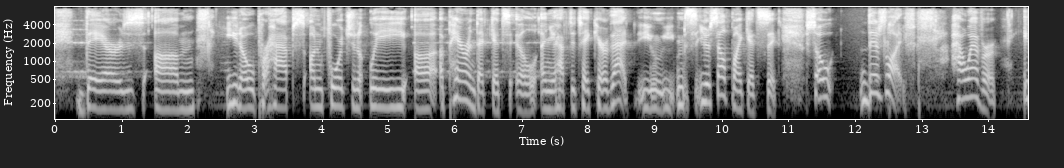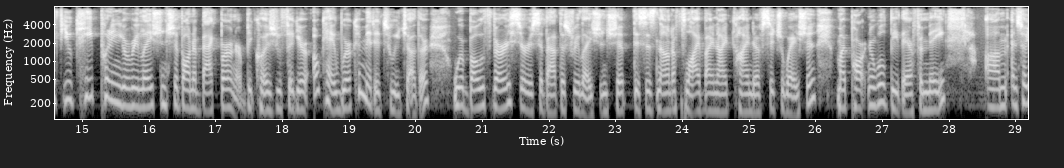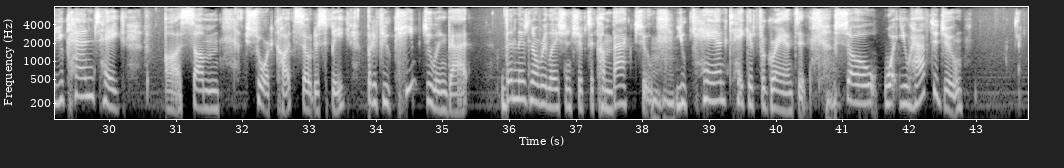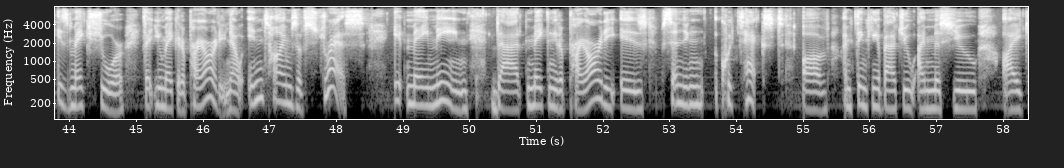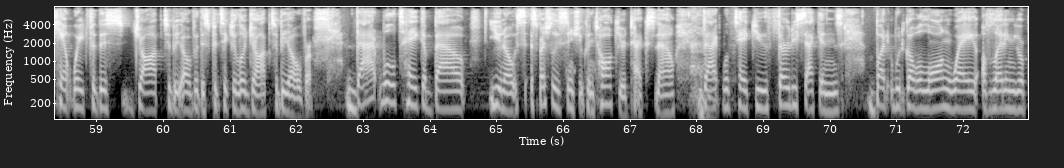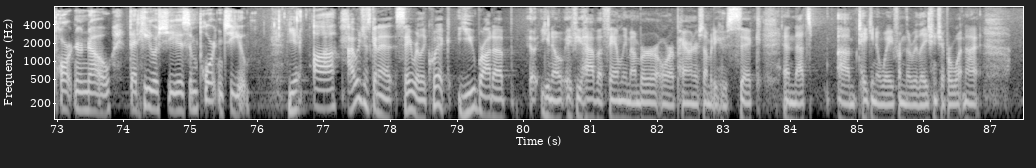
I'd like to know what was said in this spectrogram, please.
There's um, you know perhaps unfortunately uh, a parent that gets ill and you have to take care of that. You, you yourself might get sick. So there's life. However, if you keep putting your relationship on a back burner because you figure, okay, we're committed to each other, we're both very serious about this relationship, this is not a fly by night kind of situation, my partner will be there for me. Um, and so you can take uh, some shortcuts, so to speak, but if you keep doing that, then there's no relationship to come back to. Mm-hmm. You can't take it for granted. Mm-hmm. So, what you have to do is make sure that you make it a priority. Now, in times of stress, it may mean that making it a priority is sending quick text of i'm thinking about you. I miss you. I can't wait for this job to be over this particular job to be over. That will take about you know especially since you can talk your text now that will take you 30 seconds but it would go a long way of letting your partner know that he or she is important to you. Yeah. Uh, I was just going to say really quick you brought up, you know, if you have a family member or a parent or somebody who's sick and that's um, taking away from the relationship or whatnot.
